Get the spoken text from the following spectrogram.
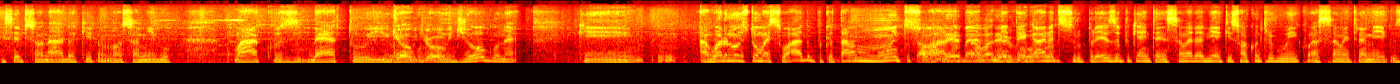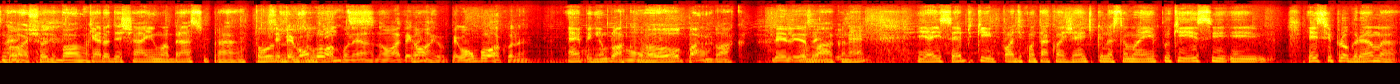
recepcionado aqui pelo nosso amigo Marcos, Beto e, Diogo. o, e o Diogo, né? Que agora eu não estou mais suado, porque eu estava muito Tava suado. Beto. tava me pegaram de surpresa, porque a intenção era vir aqui só contribuir com a ação entre amigos, né? Pô, show de bola. Quero deixar aí um abraço para todos Você pegou um bloco, ouvintes. né? Não vai pegar um, pegou um bloco, né? É, peguei um bloco. Opa! Um bloco. Beleza, um hein? bloco, né? E aí sempre que pode contar com a gente, porque nós estamos aí, porque esse e- esse programa,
